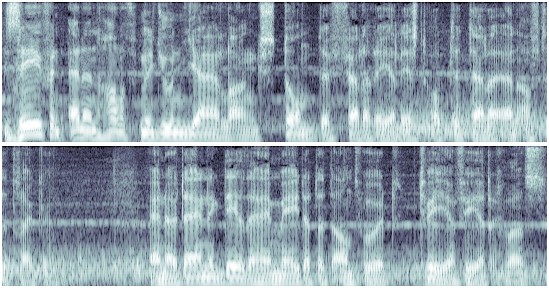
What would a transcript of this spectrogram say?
Zeven en een half miljoen jaar lang stond de Felle Realist op te tellen en af te trekken. En uiteindelijk deelde hij mee dat het antwoord 42 was.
